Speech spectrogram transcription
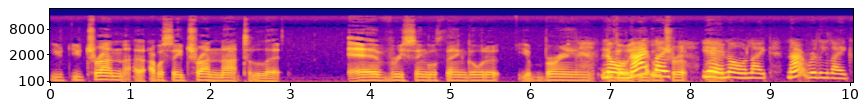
you you try. I would say try not to let every single thing go to your brain. and No, not like- trip. Yeah, Like, no, like not really like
